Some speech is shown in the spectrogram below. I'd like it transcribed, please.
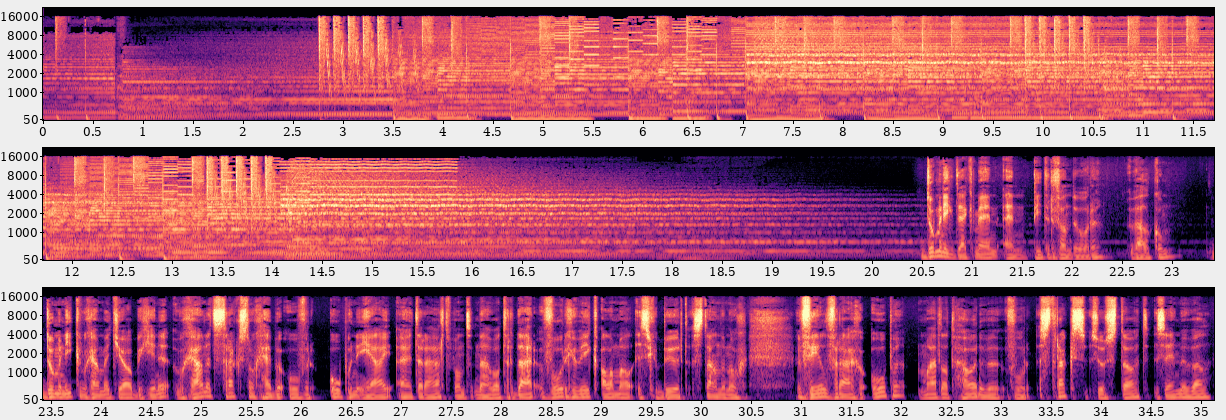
Dominique Dekmijn en Pieter van Doren, welkom. Dominique, we gaan met jou beginnen. We gaan het straks nog hebben over OpenAI, uiteraard. Want na wat er daar vorige week allemaal is gebeurd, staan er nog veel vragen open. Maar dat houden we voor straks. Zo stout zijn we wel.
